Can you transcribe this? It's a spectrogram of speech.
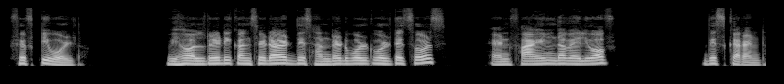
50 volt. We have already considered this 100 volt voltage source and find the value of this current.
